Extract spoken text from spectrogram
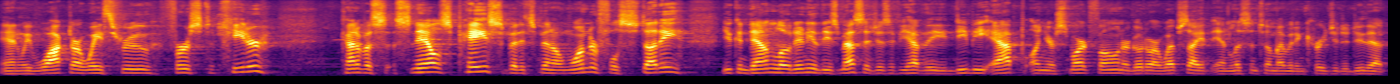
and we've walked our way through 1 Peter. Kind of a snail's pace, but it's been a wonderful study. You can download any of these messages if you have the DB app on your smartphone or go to our website and listen to them. I would encourage you to do that.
